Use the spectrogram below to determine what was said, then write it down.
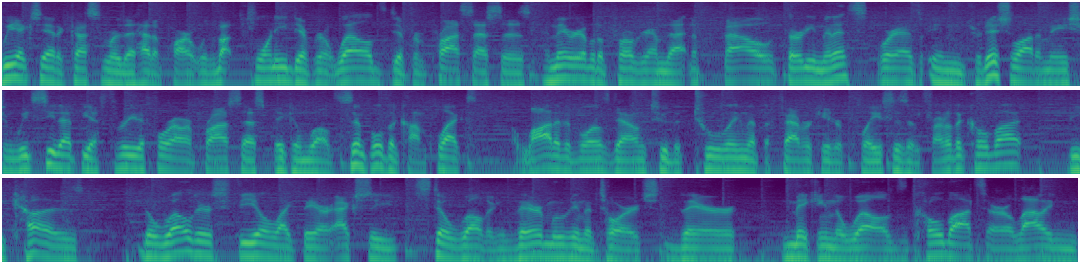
We actually had a customer that had a part with about 20 different welds, different processes, and they were able to program that in about 30 minutes. Whereas in traditional automation, we'd see that be a three to four hour process. They can weld simple to complex. A lot of it boils down to the tooling that the fabricator places in front of the cobot because the welders feel like they are actually still welding. They're moving the torch. They're making the welds. Cobots are allowing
